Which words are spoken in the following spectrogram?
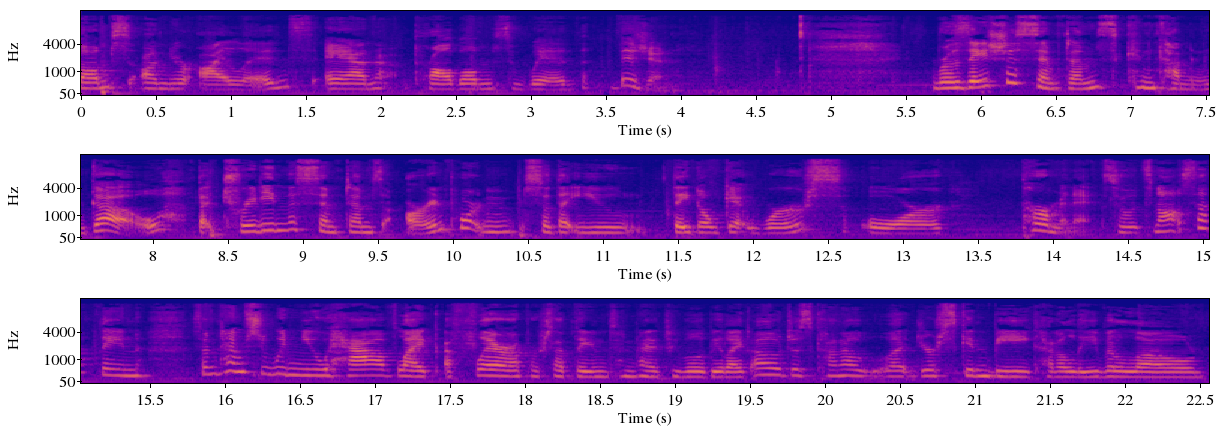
bumps on your eyelids, and problems with vision. Rosacea symptoms can come and go, but treating the symptoms are important so that you they don't get worse or permanent. So it's not something sometimes when you have like a flare up or something, sometimes people will be like, "Oh, just kind of let your skin be, kind of leave it alone."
